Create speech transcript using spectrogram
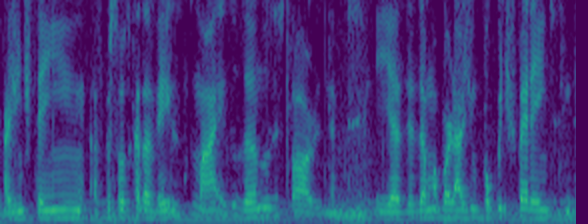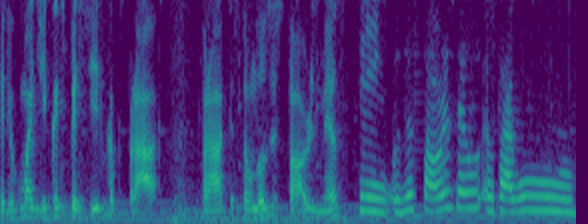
a gente tem as pessoas cada vez mais usando os stories, né? E às vezes é uma abordagem um pouco diferente, assim. Teria alguma dica específica pra, pra questão dos stories mesmo? Sim, os stories eu, eu trago.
